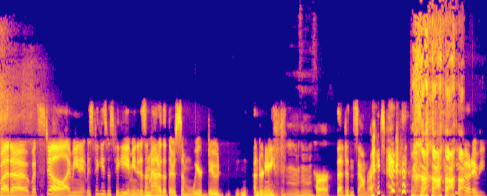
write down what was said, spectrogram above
But uh, but still, I mean, it- Miss Piggy's Miss Piggy. I mean, it doesn't matter that there's some weird dude underneath mm-hmm. her. That didn't sound right. you know what I mean?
